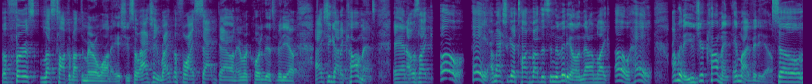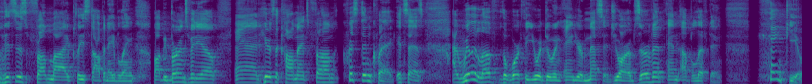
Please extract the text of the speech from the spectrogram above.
But first, let's talk about the marijuana issue. So actually, right before I sat down and recorded this video, I actually got a comment and I was like, oh, hey, I'm actually gonna talk about this in the video. And then I'm like, oh, hey, I'm gonna use your comment in my video. So this is from my Please Stop Enabling Bobby Burns video. And here's the comment from Kristen Craig. It says, I really love the work that you are doing and your message. You are observant and uplifting. Thank you.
